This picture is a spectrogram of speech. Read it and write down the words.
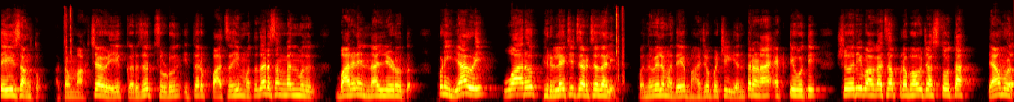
तेही सांगतो. आता मागच्या वेळी कर्जत सोडून इतर पाचही मतदारसंघांमधून बारणेंना लीड होतं. पण यावेळी वारं फिरल्याची चर्चा झाली. पनवेलमध्ये भाजपची यंत्रणा ऍक्टिव्ह होती. शहरी भागाचा प्रभाव जास्त होता. त्यामुळं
